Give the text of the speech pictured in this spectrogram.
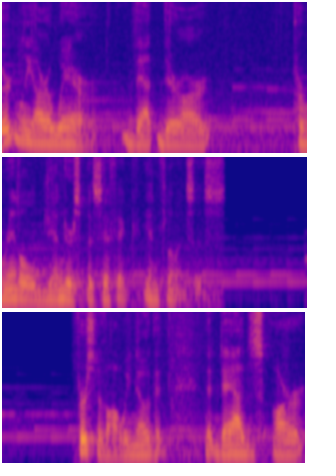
Certainly are aware that there are parental gender specific influences. First of all, we know that, that dads are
